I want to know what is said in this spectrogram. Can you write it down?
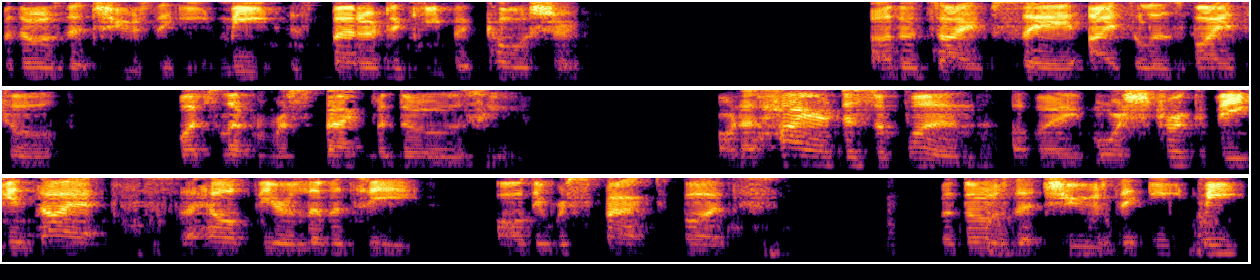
For those that choose to eat meat, it's better to keep it kosher. Other types say ital is vital, much love and respect for those who or the higher discipline of a more strict vegan diet, a healthier liberty, all due respect, but for those that choose to eat meat,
